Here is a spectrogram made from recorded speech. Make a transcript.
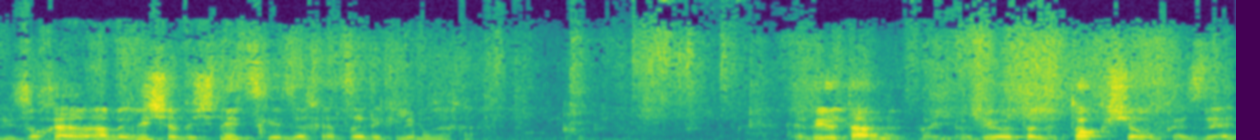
אני זוכר, הרב אלישע וישליצקי, זכר צדיק לברכה. הביאו, אותם, הביאו אותו לטוק שואו כזה,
